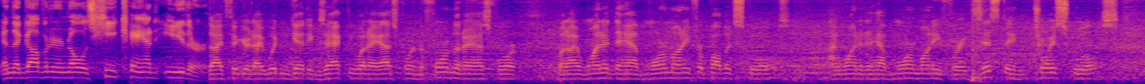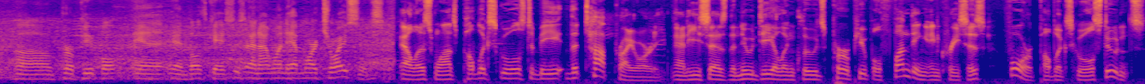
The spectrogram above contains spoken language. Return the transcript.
and the governor knows he can't either. I figured I wouldn't get exactly what I asked for in the form that I asked for, but I wanted to have more money for public schools. I wanted to have more money for existing choice schools uh, per pupil in, in, both cases, and I wanted to have more choices. Ellis wants public schools to be the top priority, and he says the new deal includes per pupil funding increases for public school students.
